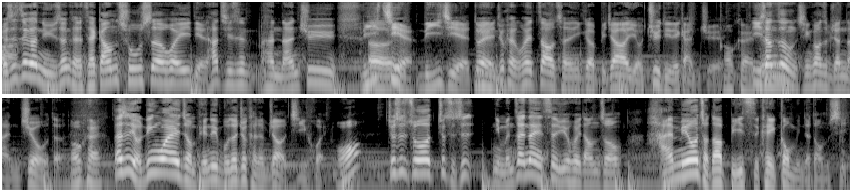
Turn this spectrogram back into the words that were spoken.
可是这个女生可能才刚出社会一点，她其实很难去理解、呃、理解，对、嗯，就可能会造成一个比较有距离的感觉。OK，以上这种情况是比较难救的。OK，但是有另外一种频率不对，就可能比较有机会哦。就是说，就只是你们在那一次约会当中还没有找到彼此可以共鸣的东西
